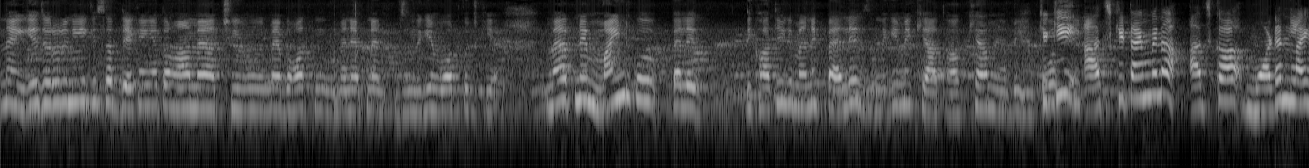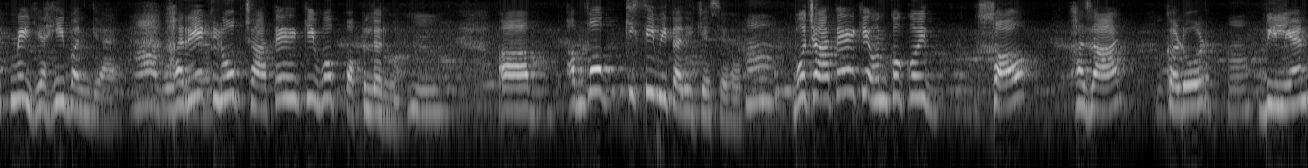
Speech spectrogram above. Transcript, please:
नहीं ये ज़रूरी नहीं है कि सब देखेंगे तो हाँ मैं अच्छी हूँ मैं बहुत मैंने अपने ज़िंदगी में बहुत कुछ किया। मैं अपने माइंड को पहले दिखाती हूँ कि मैंने पहले ज़िंदगी में क्या था क्या मैं अभी क्योंकि आज के टाइम में ना आज का मॉडर्न लाइफ में यही बन गया हाँ, है हर तो एक लोग चाहते हैं कि वो पॉपुलर हो। हम्म, अब वो किसी भी तरीके से हो। हाँ। वो चाहते हैं कि उनको कोई सौ हज़ार करोड़ हाँ। बिलियन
